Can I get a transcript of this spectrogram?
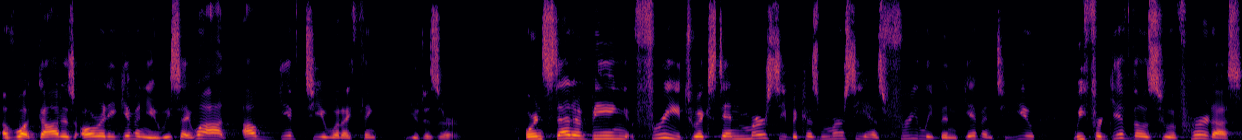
of what God has already given you, we say, Well, I'll give to you what I think you deserve. Or instead of being free to extend mercy because mercy has freely been given to you, we forgive those who have hurt us,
